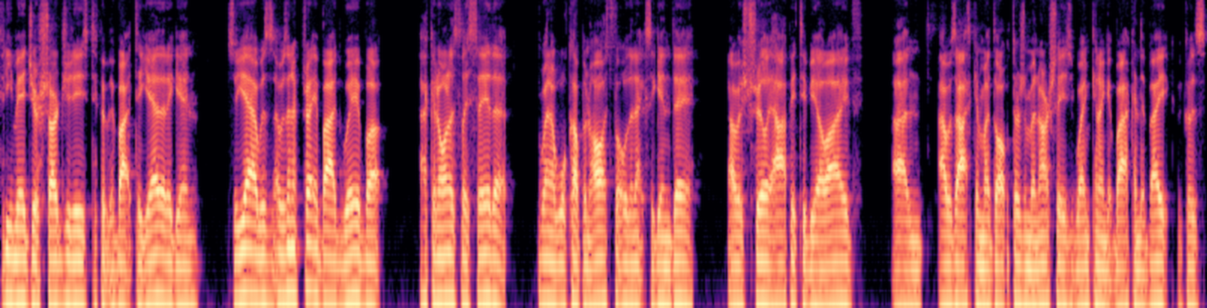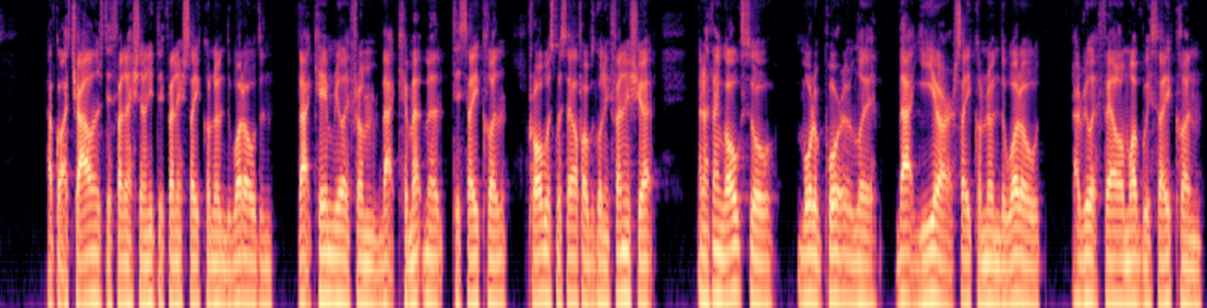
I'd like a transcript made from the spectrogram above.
three major surgeries to put me back together again. So yeah, I was I was in a pretty bad way, but I can honestly say that when I woke up in hospital the next again day, I was truly happy to be alive. And I was asking my doctors and my nurses when can I get back on the bike because I've got a challenge to finish and I need to finish cycling around the world and that came really from that commitment to cycling. Promised myself I was going to finish it. And I think also, more importantly, that year cycling around the world, I really fell in love with cycling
